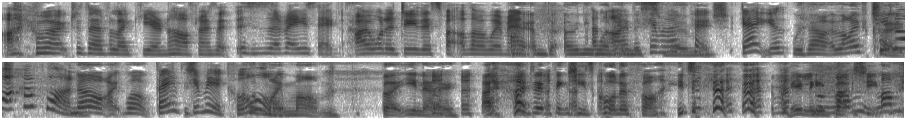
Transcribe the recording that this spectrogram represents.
I worked with her for like a year and a half, and I was like, "This is amazing. I want to do this for other women." I am the only and one I in this became a life coach. Yeah, you're, without a life Do coach. you do not have one? No, I, well, Babe, give me a called call. my mum, but you know, I, I don't think she's qualified, really. Well, but mum- she, mums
